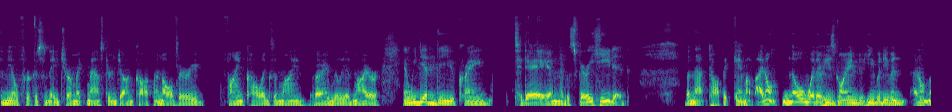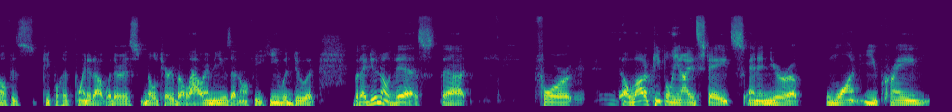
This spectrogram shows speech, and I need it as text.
Niall Ferguson, H.R. McMaster, and John Cochrane, all very fine colleagues of mine that I really admire. And we did the Ukraine today, and it was very heated when that topic came up. I don't know whether he's going to, he would even, I don't know if his people had pointed out whether his military would allow him to use. I don't know if he, he would do it. But I do know this that for a lot of people in the United States and in Europe, want Ukraine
